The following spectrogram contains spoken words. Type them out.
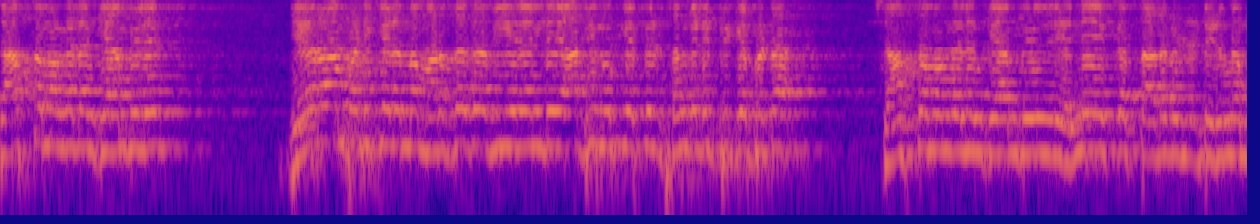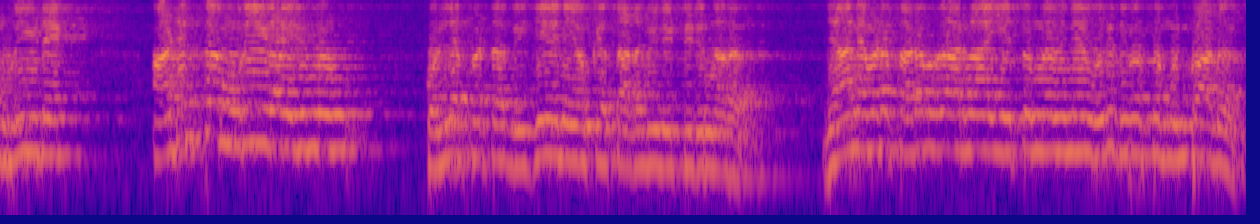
ശാസ്തമംഗലം ക്യാമ്പിൽ ജയറാം പഠിക്കൽ എന്ന ആഭിമുഖ്യത്തിൽ സംഘടിപ്പിക്കപ്പെട്ട ശാസ്തമംഗലം ക്യാമ്പിൽ എന്നെയൊക്കെ തടവിട്ടിരുന്ന മുറിയുടെ അടുത്ത മുറിയിലായിരുന്നു കൊല്ലപ്പെട്ട വിജയനെയൊക്കെ തടവിലിട്ടിരുന്നത്. ഞാൻ അവിടെ തടവുകാരനായി എത്തുന്നതിന് ഒരു ദിവസം മുൻപാണ്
